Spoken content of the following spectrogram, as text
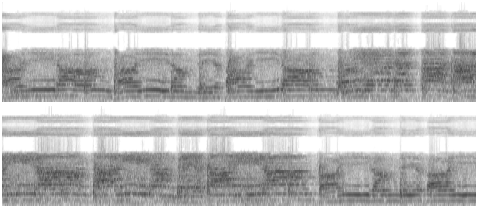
साई राम साई राम जय साई राम साई राम साई राम जय साई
